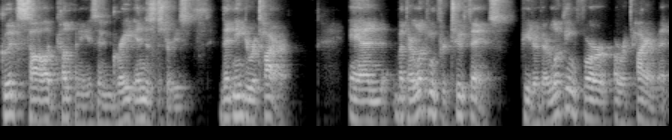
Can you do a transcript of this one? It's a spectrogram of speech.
good, solid companies in great industries that need to retire, and but they're looking for two things, Peter. They're looking for a retirement,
